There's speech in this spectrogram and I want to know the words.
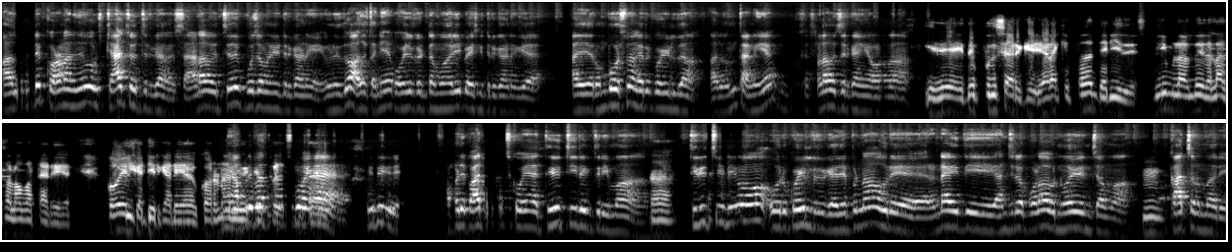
அது வந்து கொரோனாதேவி ஒரு ஸ்டாச்சு வச்சிருக்காங்க. சடை வச்சு பூஜை பண்ணிட்டு இருக்கானுங்க. இவனு ஏதோ அது தனியா கோயில் கட்ட மாதிரி பேசிட்டு இருக்கானுங்க. அது ரொம்ப வருஷமா அங்க இருக்க கோயில் தான். அது வந்து தனியா செலவு வச்சிருக்காங்க அவ்வளவுதான். இது இது புதுசா இருக்கு. எனக்கு இப்பதான் தெரியுது. மீம்ல வந்து இதெல்லாம் சொல்ல மாட்டாரு. கோயில் கட்டியிருக்காரு. கொரோனா அப்படி பார்த்து வச்சுக்கோயேன் திருச்சி இருக்கு தெரியுமா? ஆ. திருச்சிலயும் ஒரு கோயில் இருக்கு. அது எப்படின்னா ஒரு ரெண்டாயிரத்தி அஞ்சுல போல ஒரு நோய் வந்துச்சாமா ம். காய்ச்சல் மாதிரி.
